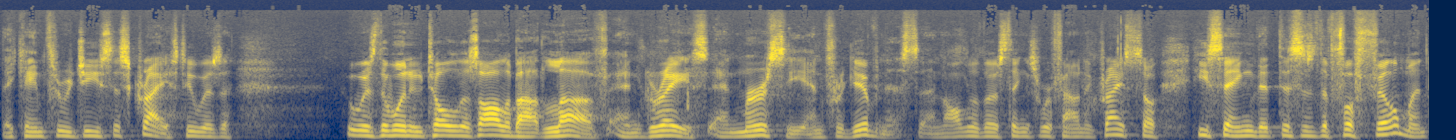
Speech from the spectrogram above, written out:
They came through Jesus Christ, who was a who was the one who told us all about love and grace and mercy and forgiveness and all of those things were found in Christ. So he's saying that this is the fulfillment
